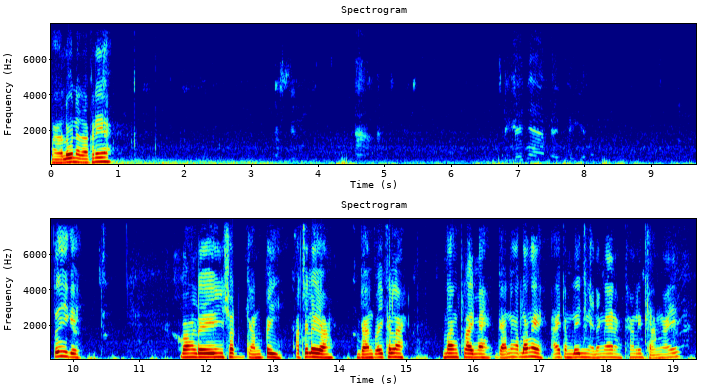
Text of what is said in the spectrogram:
បាទលោកអ្នកនរគ្នាទិញអីគេបងលេង shotgun 2អត់ចេះលេងអង gun ស្អីខ្លះ នឹងផ្លាយម៉េះ gun ហ្នឹងអត់ដឹងទេឯងតែលេងថ្ងៃហ្នឹងណាហ្នឹងខាងលេង5ថ្ងៃទេ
